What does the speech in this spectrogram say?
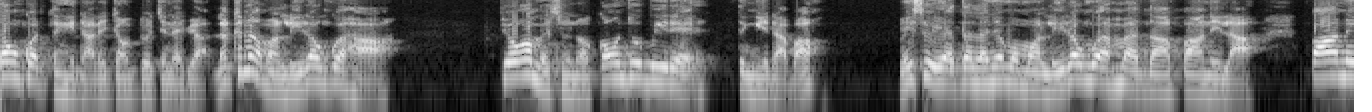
တောင်ကွက်တင်နေတာလေးကြောင်းပြောချင်တယ်ဗျလက္ခဏာမှာ၄တောင်ကွက်ဟာပြောရမယ်ဆိုရင်တော့ကောင်းကျိုးပေးတဲ့တင်နေတာပါမိတ်ဆွေရဲ့အတန်လမ်းကြောင်းပေါ်မှာ၄တောင်ကွက်အမှတ်အသားပါနေလားပါနေ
